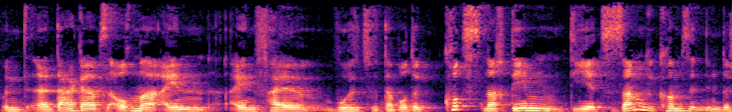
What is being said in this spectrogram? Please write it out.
Und äh, da gab es auch mal einen, einen Fall, wo so, da wurde kurz nachdem die zusammengekommen sind in, der,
